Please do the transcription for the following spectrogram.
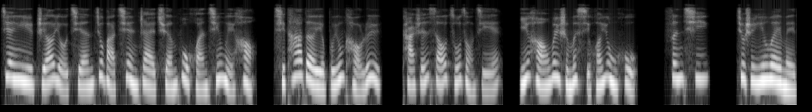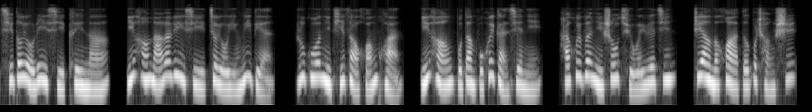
建议只要有钱就把欠债全部还清为好，其他的也不用考虑。卡神小组总结，银行为什么喜欢用户分期，就是因为每期都有利息可以拿，银行拿了利息就有盈利点。如果你提早还款，银行不但不会感谢你，还会问你收取违约金，这样的话得不偿失。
